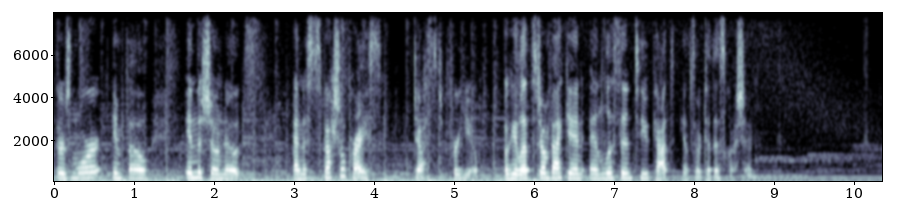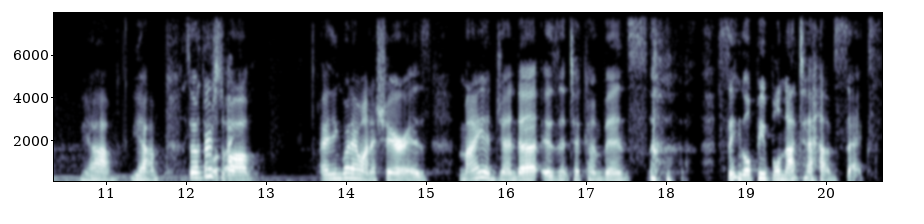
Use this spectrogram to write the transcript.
There's more info in the show notes and a special price just for you. Okay, let's jump back in and listen to Kat's answer to this question. Yeah, yeah. So, first of like? all, I think what I want to share is my agenda isn't to convince single people not to have sex.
